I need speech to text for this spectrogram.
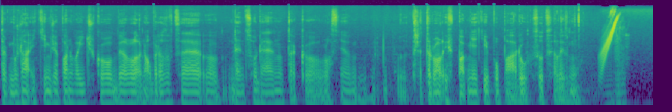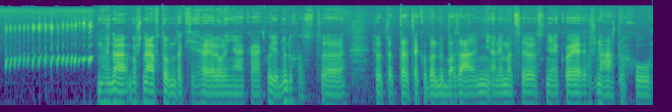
tak možná i tím, že pan Vajíčko byl na obrazovce eh, den co den, tak eh, vlastně přetrval i v paměti po pádu socialismu. Možná, možná v tom taky hraje roli nějaká jako jednoduchost. Eh, že ta, ta, ta jako velmi bazální animace vlastně jako je možná trochu uh,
